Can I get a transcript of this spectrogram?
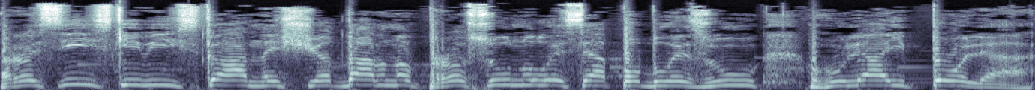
Російські війська нещодавно просунулися поблизу Гуляй-Поля.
